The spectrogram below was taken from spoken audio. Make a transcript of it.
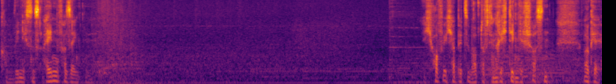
Komm, wenigstens einen versenken. Ich hoffe, ich habe jetzt überhaupt auf den richtigen geschossen. Okay.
